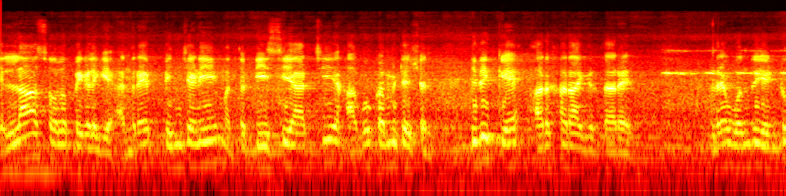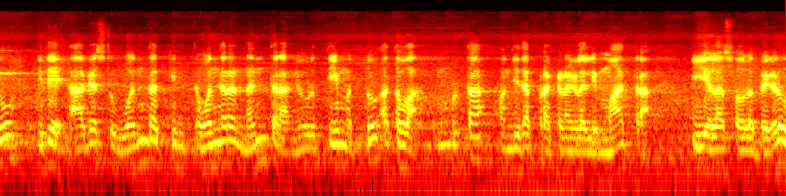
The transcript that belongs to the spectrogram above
ಎಲ್ಲಾ ಸೌಲಭ್ಯಗಳಿಗೆ, ಅಂದ್ರೆ ಪಿಂಚಣಿ ಮತ್ತು ಡಿ ಸಿ ಆರ್ ಜಿ ಹಾಗೂ ಕಮ್ಯುಟೇಷನ್ ಇದಕ್ಕೆ ಅರ್ಹರಾಗಿರ್ತಾರೆ ಅಂದ್ರೆ ಒಂದು ಎಂಟು, ಇದೆ, ಆಗಸ್ಟ್ ಒಂದಕ್ಕಿಂತ, ಒಂದರ ನಂತರ ನಿವೃತ್ತಿ ಮತ್ತು ಅಥವಾ ಮೃತ ಹೊಂದಿದ ಪ್ರಕರಣಗಳಲ್ಲಿ ಮಾತ್ರ ಈ ಎಲ್ಲ ಸೌಲಭ್ಯಗಳು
